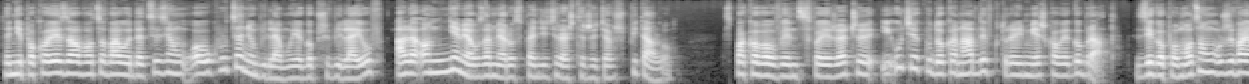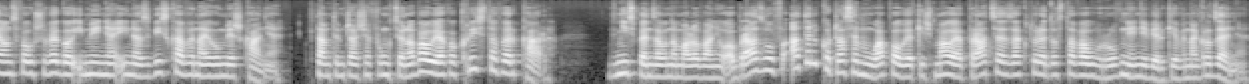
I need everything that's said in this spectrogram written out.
Te niepokoje zaowocowały decyzją o ukróceniu Bilemu jego przywilejów, ale on nie miał zamiaru spędzić reszty życia w szpitalu. Spakował więc swoje rzeczy i uciekł do Kanady, w której mieszkał jego brat. Z jego pomocą, używając fałszywego imienia i nazwiska, wynajął mieszkanie. W tamtym czasie funkcjonował jako Christopher Carr. Dni spędzał na malowaniu obrazów, a tylko czasem łapał jakieś małe prace, za które dostawał równie niewielkie wynagrodzenie.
